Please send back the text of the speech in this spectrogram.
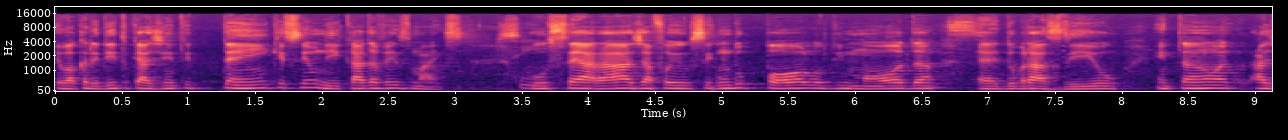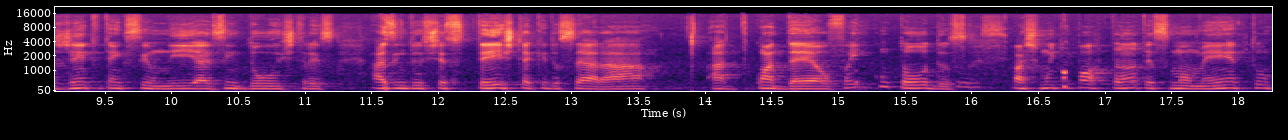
Eu acredito que a gente tem que se unir cada vez mais. Sim. O Ceará já foi o segundo polo de moda é, do Brasil. Então a, gente tem que se unir às indústrias, as indústrias têxteis aqui do Ceará, a, com a Delfa e com todos. Acho muito importante esse momento.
